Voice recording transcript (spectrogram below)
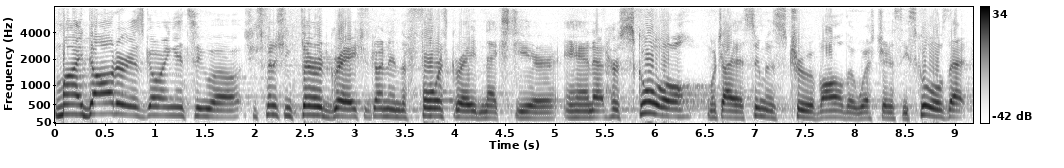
My daughter is going into, uh, she's finishing third grade. She's going into fourth grade next year. And at her school, which I assume is true of all the West Genesee schools, that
